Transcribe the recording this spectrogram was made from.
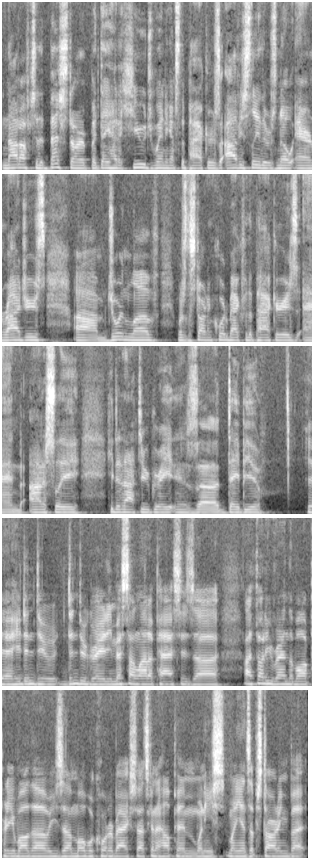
not off to the best start, but they had a huge win against the Packers. Obviously, there was no Aaron Rodgers. Um, Jordan Love was the starting quarterback for the Packers, and honestly, he did not do great in his uh, debut. Yeah, he didn't do didn't do great. He missed on a lot of passes. Uh, I thought he ran the ball pretty well though. He's a mobile quarterback, so that's going to help him when he when he ends up starting. But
